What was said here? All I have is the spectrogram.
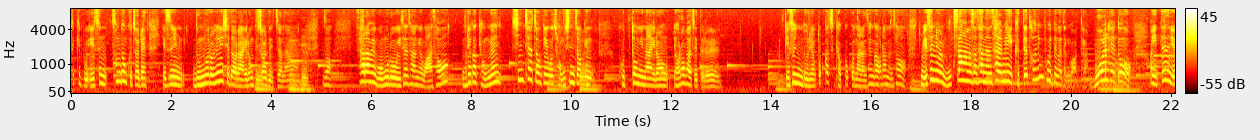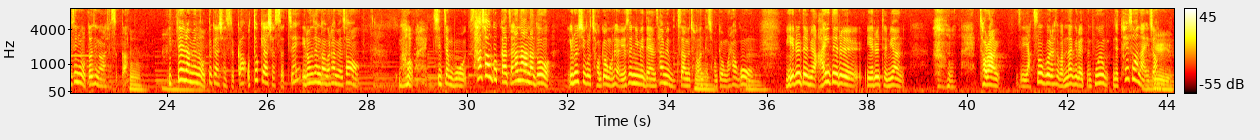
특히 뭐 예수 성경 구절엔 예수님 눈물을 흘리시더라 이런 구절도 있잖아요. 예. 그래서 사람의 몸으로 이 세상에 와서 우리가 겪는 신체적이고 정신적인 고통이나 이런 여러 가지들을 예수님도 우리랑 똑같이 겪었구나라는 생각을 하면서 좀 예수님을 묵상하면서 사는 삶이 그때 터닝 포인트가 된 것 같아요. 뭘 해도 아, 이때는 예수님 어떤 생각하셨을까? 음. 이때라면 어떻게 하셨을까? 어떻게 하셨었지? 이런 생각을 하면서 뭐 진짜 뭐 사소한 것까지 하나하나도 이런 식으로 적용을 해요. 예수님에 대한 삶의 묵상을 저한테 적용을 하고 예를 들면 아이들을 예를 들면 저랑 이제 약속을 해서 만나기로 했던 보육 이제 퇴소한 아이죠. 예, 예.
